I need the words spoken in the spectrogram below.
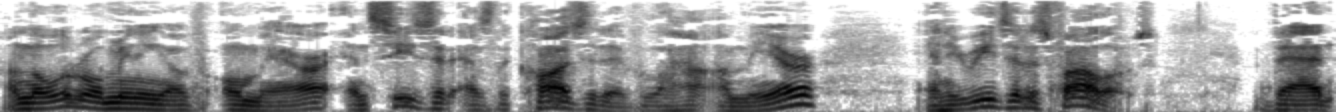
on the literal meaning of Omer and sees it as the causative, Laha Amir, and he reads it as follows, that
